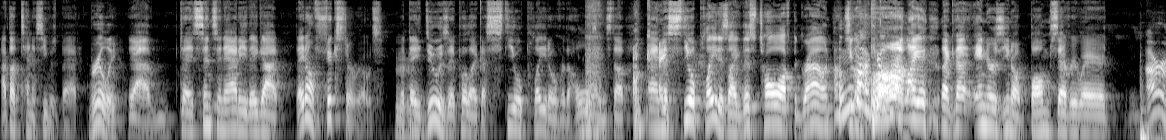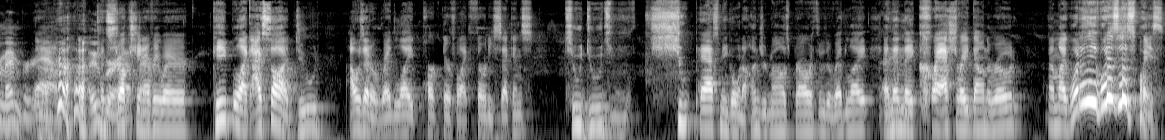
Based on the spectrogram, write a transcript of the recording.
I thought Tennessee was bad. really. Yeah, they, Cincinnati, they got they don't fix their roads. Mm-hmm. What they do is they put like a steel plate over the holes and stuff, and the steel plate is like this tall off the ground. so you Oh my go God. like like that, and there's you know bumps everywhere, I remember. Yeah. Uber construction everywhere. People like I saw a dude. I was at a red light, parked there for like 30 seconds. Two dudes shoot past me going 100 miles per hour through the red light, and then they crash right down the road. I'm like, what are they? What is this place?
